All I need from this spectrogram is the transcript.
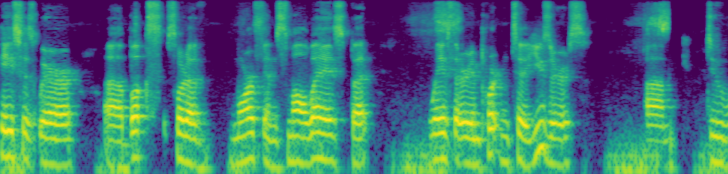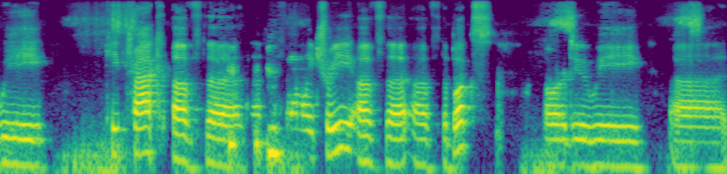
cases where uh, books sort of morph in small ways, but ways that are important to users. Um, do we keep track of the, the, family tree of the of the books, or do we uh,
